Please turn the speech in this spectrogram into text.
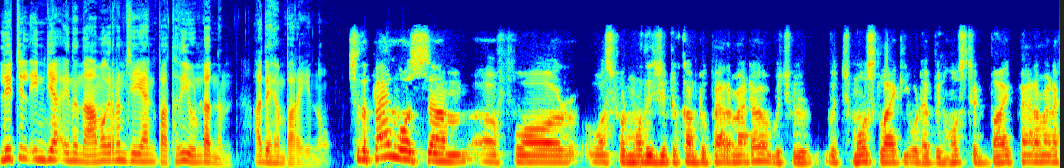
ലിറ്റിൽ ഇന്ത്യ എന്ന് നാമകരണം ചെയ്യാൻ പദ്ധതിയുണ്ടെന്നും അദ്ദേഹം പറയുന്നു So the plan was um, uh, for was for Modiji to come to Parramatta, which will which most likely would have been hosted by Parramatta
